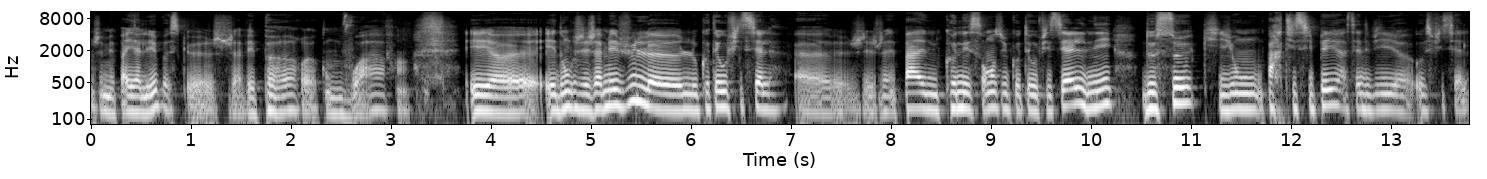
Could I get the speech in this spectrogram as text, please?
j'aimais pas y aller parce que j'avais peur qu'on me voie. Et, euh, et, donc j'ai jamais vu le, côté officiel. Euh, j'ai pas une connaissance du côté officiel ni de ceux qui ont participé à cette vie officielle.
